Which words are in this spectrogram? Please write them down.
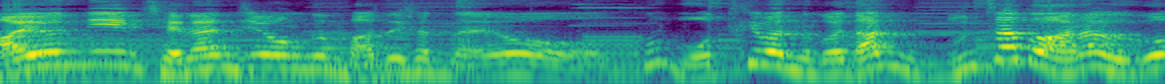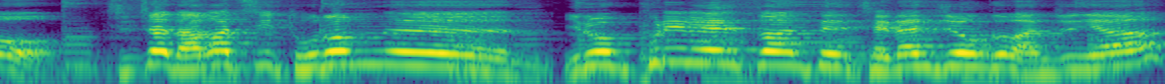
마요님 재난지원금 받으셨나요? 그거 뭐 어떻게 받는 거야? 난 문자도 안 와 그거 진짜 나같이 돈 없는 이런 프리랜서한테 재난지원금 안 주냐?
